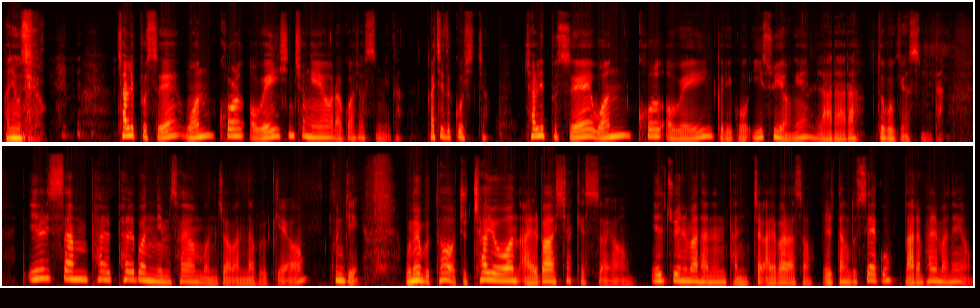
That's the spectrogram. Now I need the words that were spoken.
다녀오세요. 찰리푸스의 One Call Away 신청해요 라고 하셨습니다. 같이 듣고 오시죠. 찰리푸스의 One Call Away 그리고 이수영의 라라라 두 곡이었습니다. 1388번님 사연 먼저 만나볼게요. 쿤디, 오늘부터 주차요원 알바 시작했어요. 일주일만 하는 반짝 알바라서 일당도 세고 나름 할만해요.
